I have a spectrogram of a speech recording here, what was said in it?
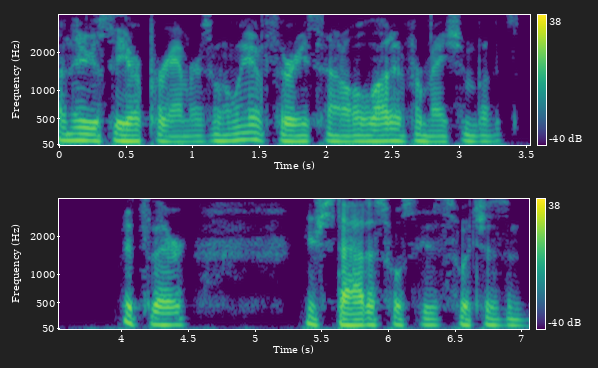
And there you'll see our parameters. We only have three, it's not a whole lot of information, but it's it's there. Your status, we'll see the switches and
